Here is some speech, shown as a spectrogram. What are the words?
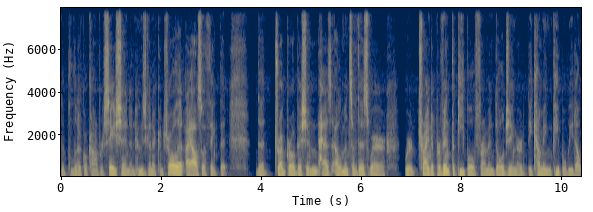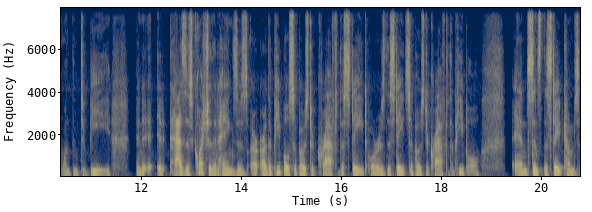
the political conversation and who's going to control it. I also think that the drug prohibition has elements of this where we're trying to prevent the people from indulging or becoming people we don't want them to be and it, it has this question that hangs is are, are the people supposed to craft the state or is the state supposed to craft the people and since the state comes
